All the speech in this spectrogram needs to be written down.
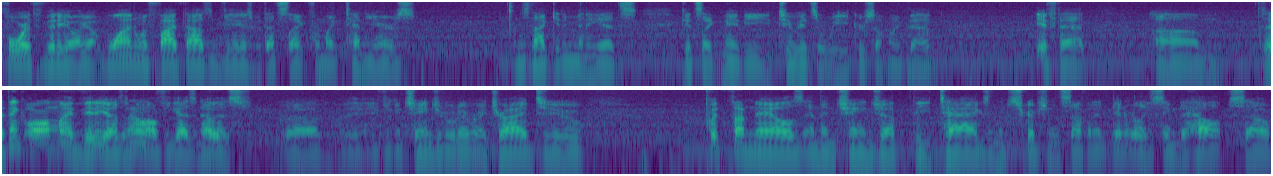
fourth video. I got one with 5,000 views, but that's like from like 10 years. And it's not getting many hits. Gets like maybe two hits a week or something like that, if that. Because um, I think all my videos, and I don't know if you guys know this, uh, if you can change it or whatever. I tried to put thumbnails and then change up the tags and the description and stuff, and it didn't really seem to help. So,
